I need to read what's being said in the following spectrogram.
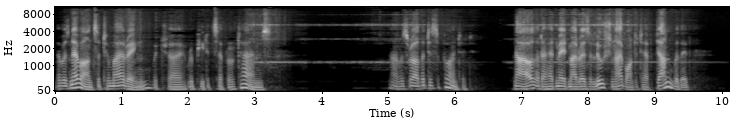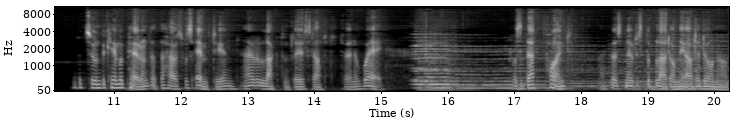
There was no answer to my ring, which I repeated several times. I was rather disappointed. Now that I had made my resolution, I wanted to have done with it. But it soon became apparent that the house was empty, and I reluctantly started to turn away. It was at that point I first noticed the blood on the outer doorknob.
